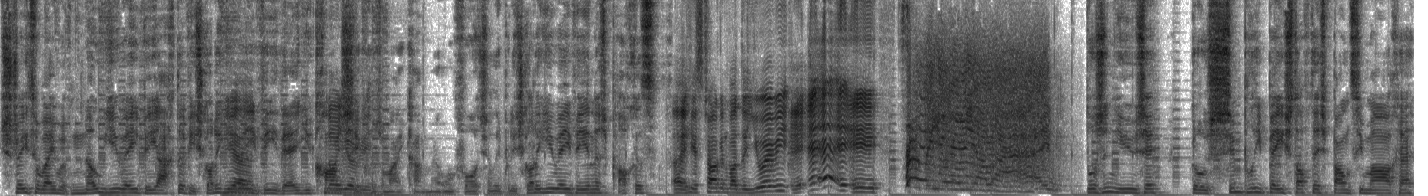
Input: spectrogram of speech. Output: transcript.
straight away with no UAV active. He's got a Yeah. UAV there. You can't see UAV. because of my camera, unfortunately. But he's got a UAV in his pocket. Uh, he's talking about the UAV. Eh, eh, eh, eh, Friendly UAV allied. Doesn't use it. Goes simply based off this bounty marker.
